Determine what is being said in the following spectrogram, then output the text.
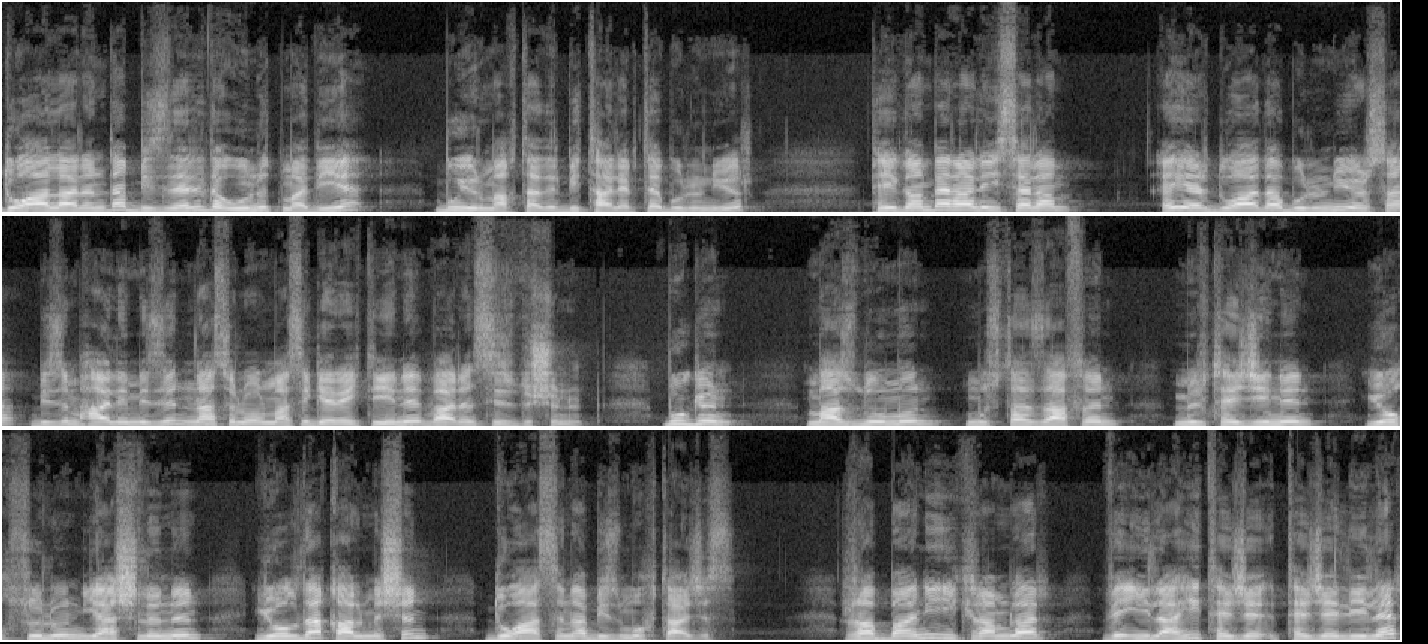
dualarında bizleri de unutma diye buyurmaktadır. Bir talepte bulunuyor. Peygamber aleyhisselam eğer duada bulunuyorsa bizim halimizin nasıl olması gerektiğini varın siz düşünün. Bugün mazlumun, mustazafın, mültecinin, yoksulun, yaşlının, yolda kalmışın duasına biz muhtacız. Rabbani ikramlar ve ilahi tece- tecelliler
